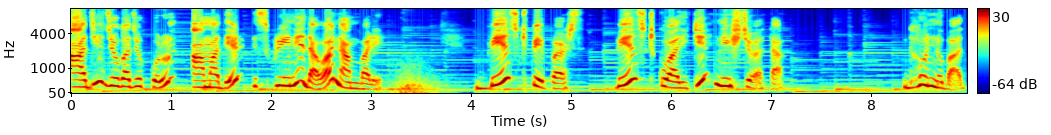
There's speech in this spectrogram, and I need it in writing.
আজই যোগাযোগ করুন আমাদের স্ক্রিনে দেওয়া নাম্বারে। বেস্ট পেপার্স, বেস্ট কোয়ালিটির নিশ্চয়তা। ধন্যবাদ।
